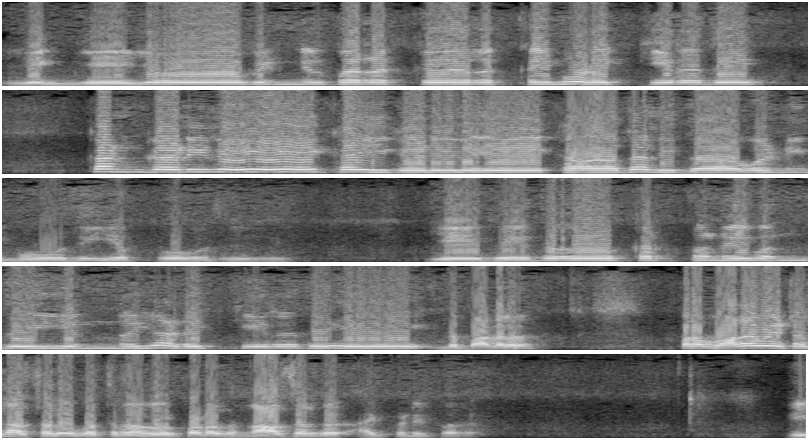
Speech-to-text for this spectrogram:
எங்கேயோ விண்ணில் பறக்க ரெக்கை முளைக்கிறது கண்களிலே கைகளிலே காதலிதாவணி மோதிய போது ஏதேதோ கற்பனை வந்து என்னை அழைக்கிறதே. இந்த பாடல். அப்புறம் வரவேட்ட நான் செலவு பத்திரம் ஒரு படம் அது நாசர் ஆக்ட் பண்ணிப்பாரு. வி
